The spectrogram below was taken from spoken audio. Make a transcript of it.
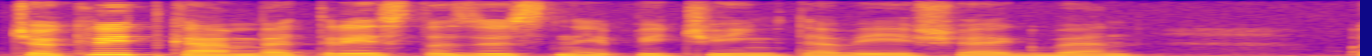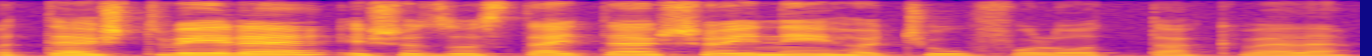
csak ritkán vett részt az össznépi csínytevésekben. A testvére és az osztálytársai néha csúfolódtak vele.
